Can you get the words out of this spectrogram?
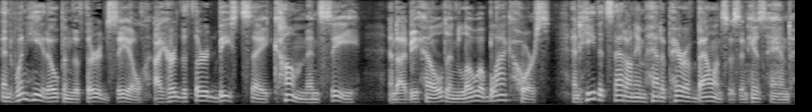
And when he had opened the third seal, I heard the third beast say, Come and see. And I beheld, and lo, a black horse, and he that sat on him had a pair of balances in his hand.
